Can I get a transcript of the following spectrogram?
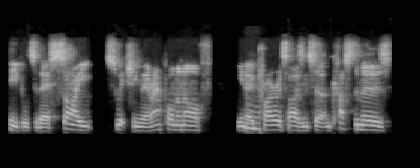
people to their site, switching their app on and off, you know, prioritizing certain customers,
